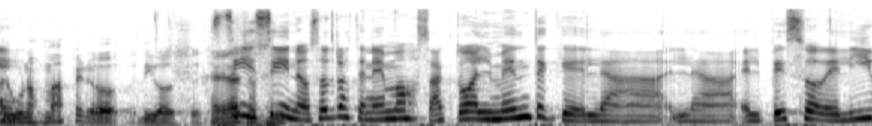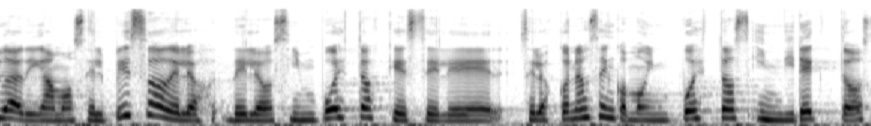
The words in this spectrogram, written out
algunos más, pero digo, en general. Sí, sí, nosotros tenemos actualmente que el peso del IVA, digamos, el peso de los, de los impuestos que se, le, se los conocen como impuestos indirectos,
